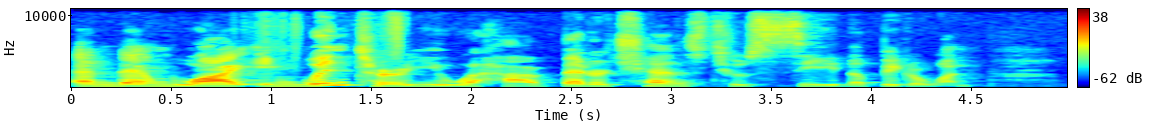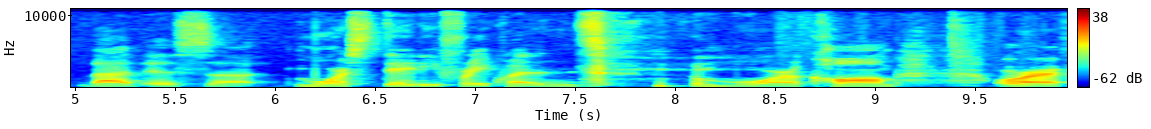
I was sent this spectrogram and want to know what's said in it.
and then why in winter, you will have better chance to see the bigger one. that is uh, more steady frequency, more calm. Or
